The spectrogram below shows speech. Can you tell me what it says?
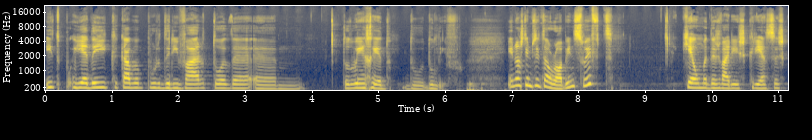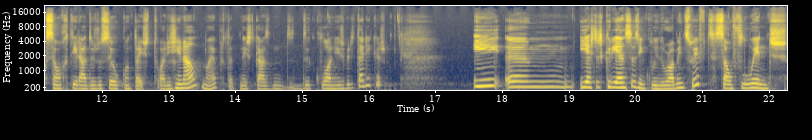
e, e, é daí que acaba por derivar toda, um, todo o enredo do, do livro. E nós temos então Robin Swift, que é uma das várias crianças que são retiradas do seu contexto original, não é? Portanto, neste caso de, de colónias britânicas. E, um, e estas crianças, incluindo Robin Swift, são fluentes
